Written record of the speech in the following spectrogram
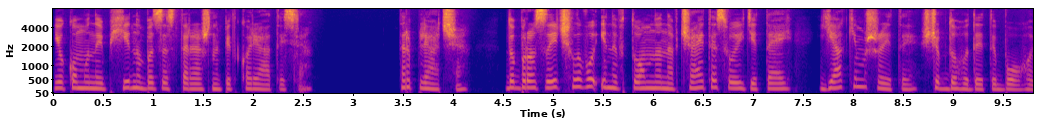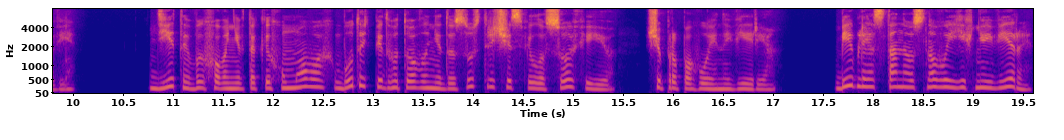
якому необхідно беззастережно підкорятися. Терпляче, доброзичливо і невтомно навчайте своїх дітей, як їм жити, щоб догодити Богові. Діти, виховані в таких умовах, будуть підготовлені до зустрічі з філософією, що пропагує невір'я. Біблія стане основою їхньої віри,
